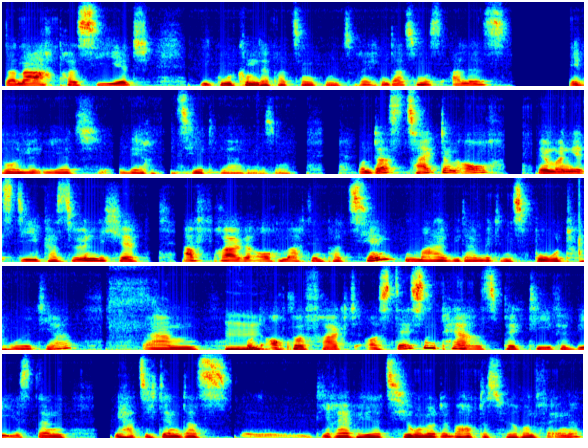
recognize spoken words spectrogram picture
danach passiert, wie gut kommt der Patient nun zurecht. Und das muss alles evaluiert, verifiziert werden. So. Und das zeigt dann auch, wenn man jetzt die persönliche Abfrage auch macht, den Patienten mal wieder mit ins Boot holt, ja, ähm, mhm. und auch mal fragt, aus dessen Perspektive, wie ist denn, wie hat sich denn das, äh, die Rehabilitation oder überhaupt das Hören verändert,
